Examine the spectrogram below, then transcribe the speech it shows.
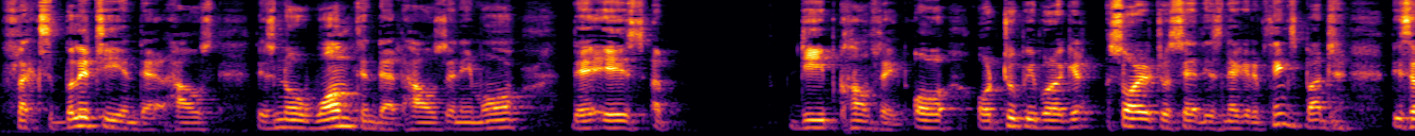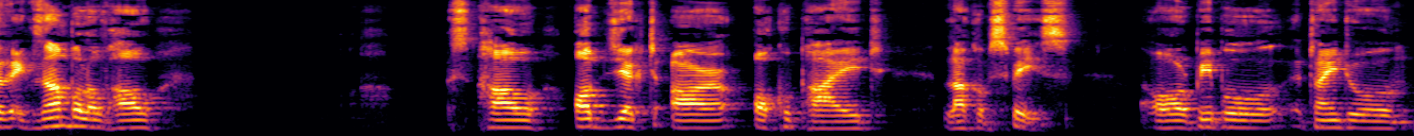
flexibility in that house. There's no warmth in that house anymore. There is a deep conflict. Or or two people get sorry to say these negative things but these are example of how how object are occupied lack of space. Or people trying to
